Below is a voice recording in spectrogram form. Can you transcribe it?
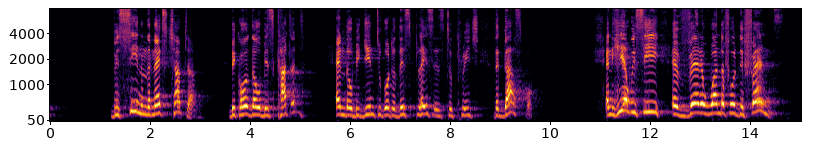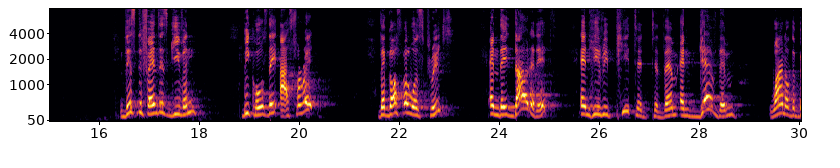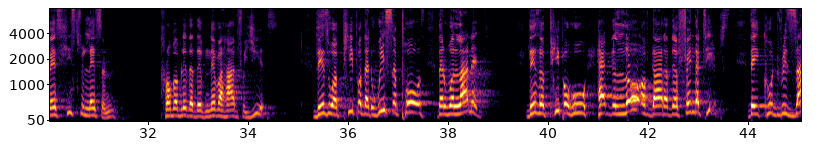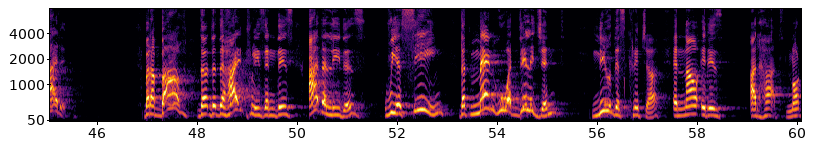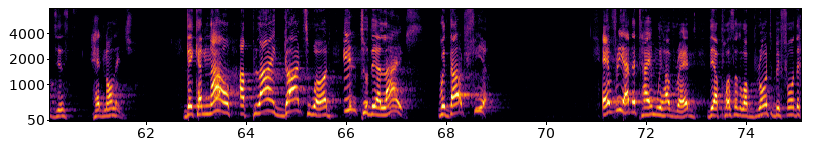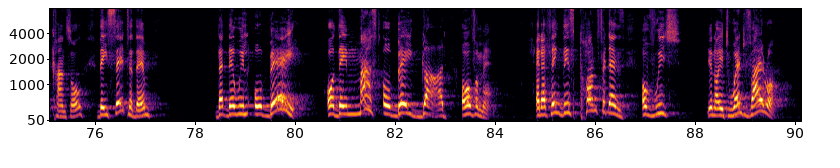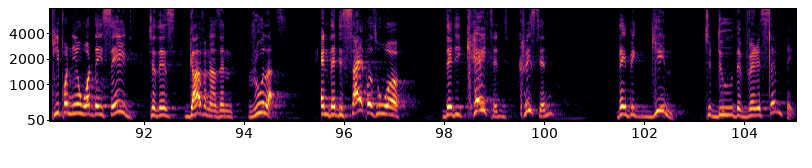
be seen in the next chapter because they will be scattered and they'll begin to go to these places to preach the gospel. And here we see a very wonderful defense. This defense is given because they asked for it. The gospel was preached and they doubted it, and he repeated to them and gave them one of the best history lessons, probably that they've never had for years. These were people that we suppose that were learned. These are people who had the law of God at their fingertips. They could reside it. But above the, the, the high priest and these other leaders, we are seeing that men who are diligent knew the scripture, and now it is at heart, not just head knowledge. They can now apply God's word into their lives without fear. Every other time we have read, the apostles were brought before the council, they say to them that they will obey or they must obey God over men. And I think this confidence of which, you know, it went viral. People knew what they said to these governors and rulers. And the disciples who were dedicated Christian, they begin to do the very same thing.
